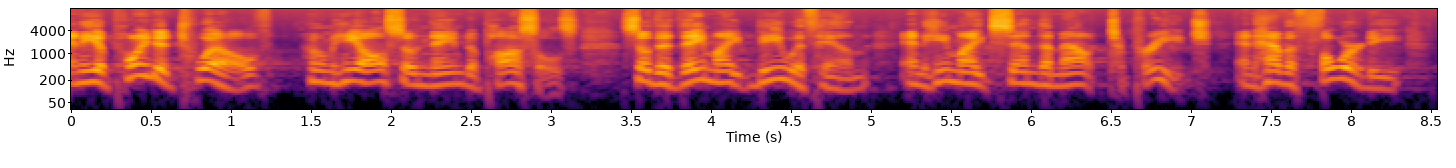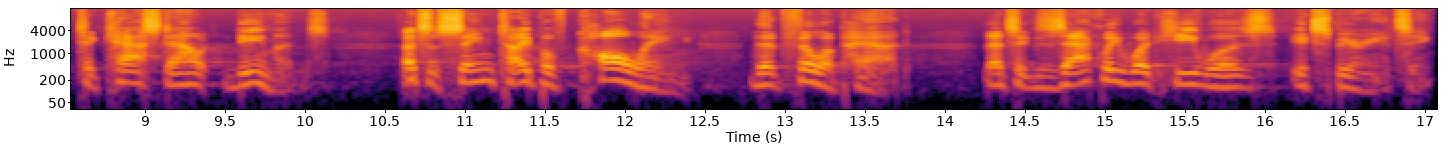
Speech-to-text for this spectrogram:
And he appointed twelve, whom he also named apostles, so that they might be with him, and he might send them out to preach, and have authority to cast out demons. That's the same type of calling that Philip had. That's exactly what he was experiencing.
